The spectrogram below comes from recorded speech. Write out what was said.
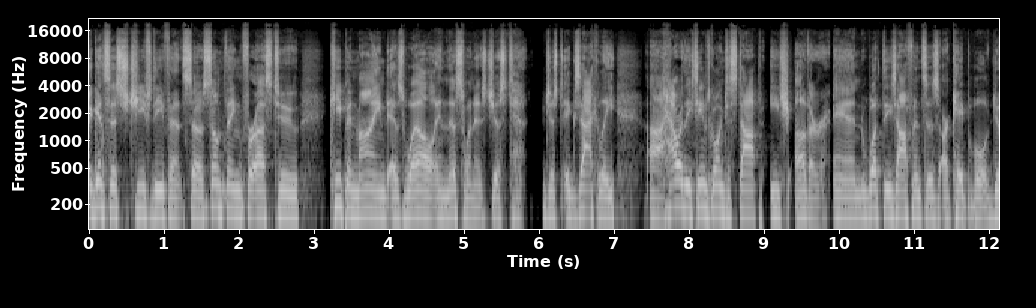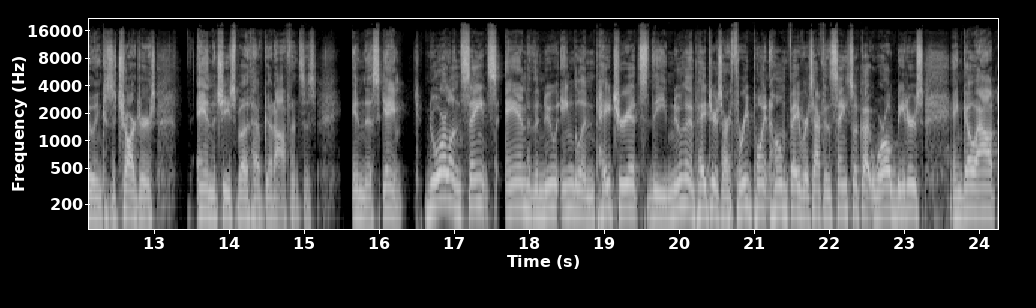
against this Chiefs defense. So something for us to keep in mind as well in this one is just just exactly uh, how are these teams going to stop each other and what these offenses are capable of doing because the Chargers and the Chiefs both have good offenses in this game. New Orleans Saints and the New England Patriots. The New England Patriots are three point home favorites after the Saints look like world beaters and go out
